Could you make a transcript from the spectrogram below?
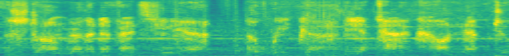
The stronger the defense here, the weaker the attack on Neptune.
